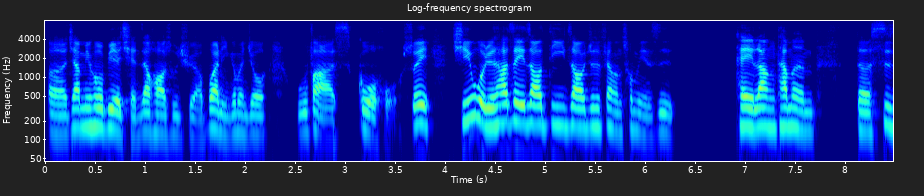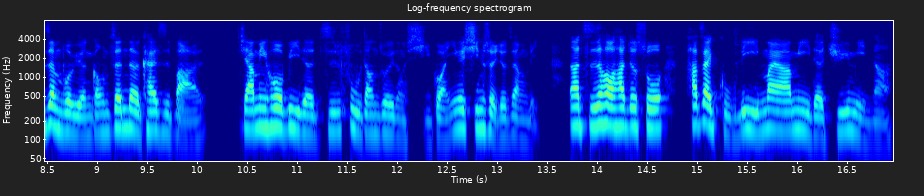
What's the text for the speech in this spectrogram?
呃加密货币的钱再花出去啊，不然你根本就无法过活。所以其实我觉得他这一招第一招就是非常聪明的是，可以让他们的市政府员工真的开始把加密货币的支付当做一种习惯，因为薪水就这样领。那之后他就说他在鼓励迈阿密的居民啊，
